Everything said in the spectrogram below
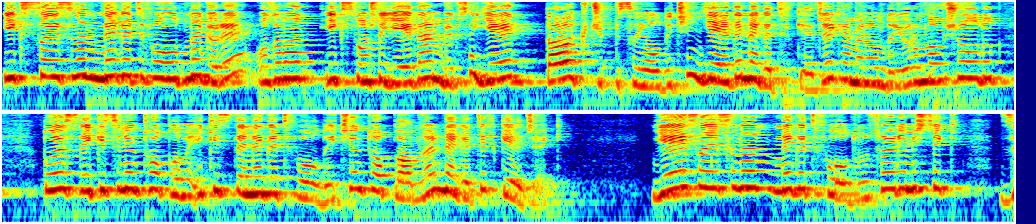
X sayısının negatif olduğuna göre o zaman x sonuçta y'den büyükse y daha küçük bir sayı olduğu için y de negatif gelecek. Hemen onu da yorumlamış olduk. Dolayısıyla ikisinin toplamı ikisi de negatif olduğu için toplamları negatif gelecek. Y sayısının negatif olduğunu söylemiştik. Z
